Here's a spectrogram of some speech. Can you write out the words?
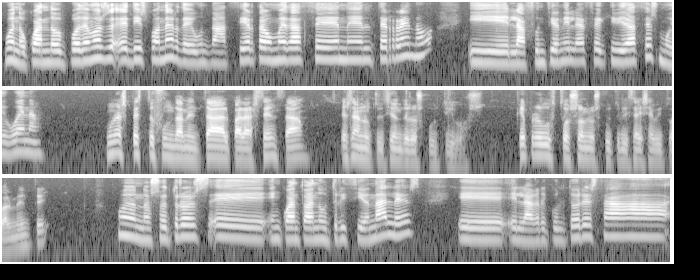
bueno, cuando podemos eh, disponer de una cierta humedad en el terreno y la función y la efectividad es muy buena. Un aspecto fundamental para Ascenza es la nutrición de los cultivos. ¿Qué productos son los que utilizáis habitualmente? Bueno, nosotros en cuanto a nutricionales, eh, el agricultor está,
